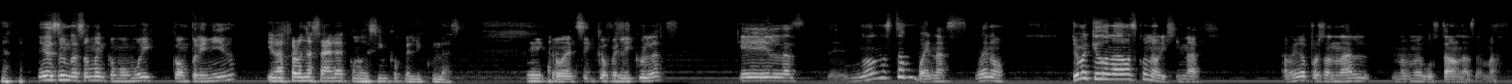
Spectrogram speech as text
Es un resumen como muy comprimido, Y más para una saga como de cinco películas. sí, como en cinco películas, que las eh, no, no están buenas. Bueno, yo me quedo nada más con la original. A mí lo personal no me gustaron las demás.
